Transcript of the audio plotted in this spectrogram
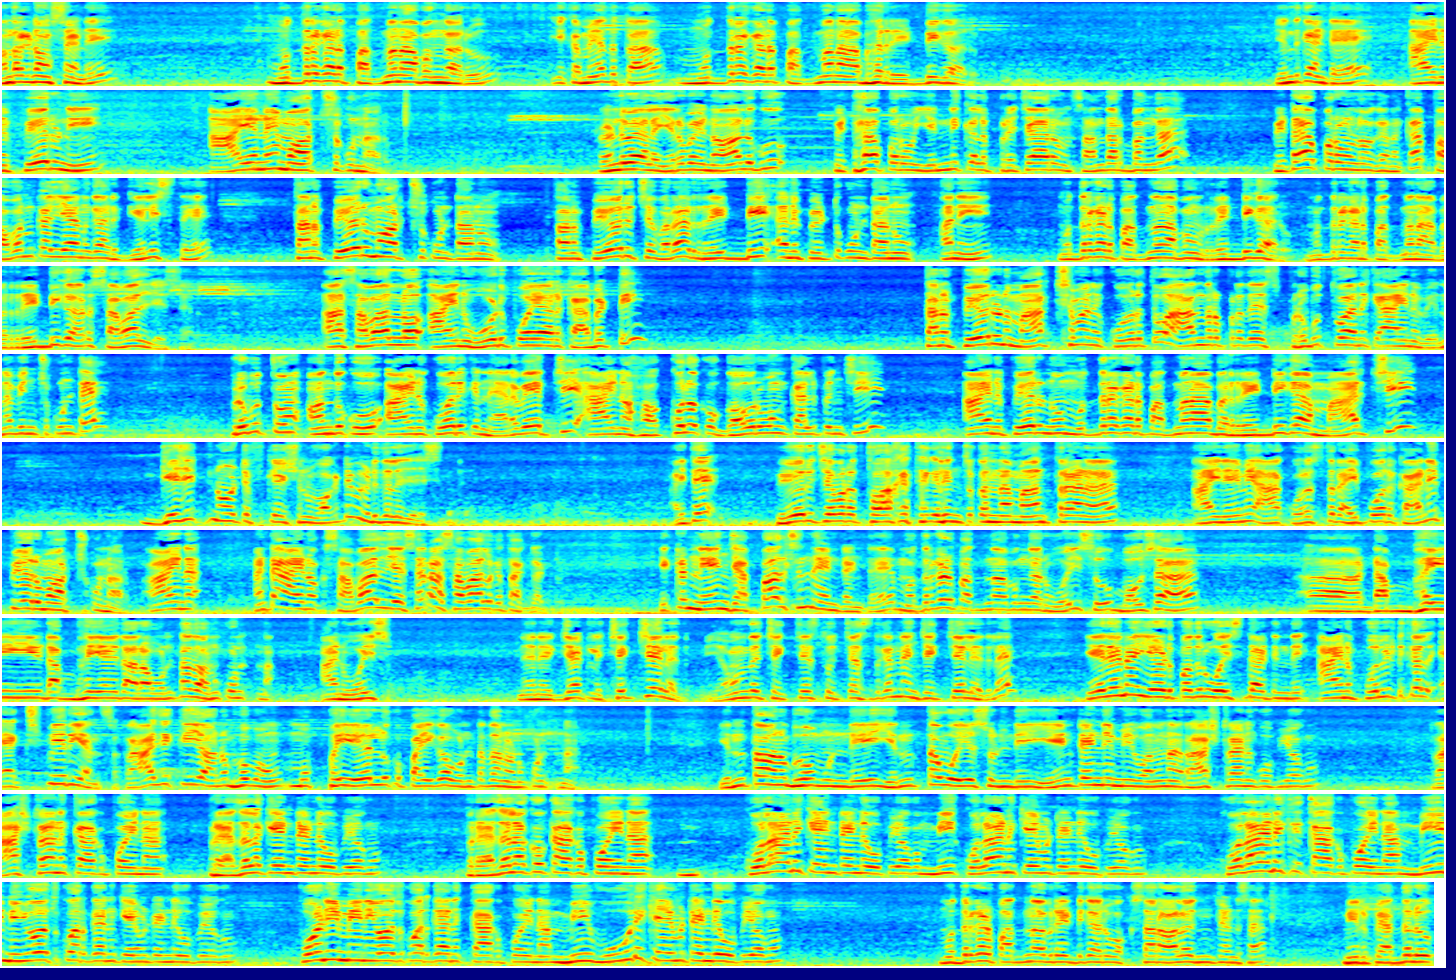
అందరికీ నమస్తే అండి. ముద్రగడ పద్మనాభం గారు ఇక మీదట ముద్రగడ పద్మనాభ రెడ్డి గారు. ఎందుకంటే ఆయన పేరుని ఆయనే మార్చుకున్నారు. రెండు వేల ఇరవై నాలుగు పిఠాపురం ఎన్నికల ప్రచారం సందర్భంగా పిఠాపురంలో గనక పవన్ కళ్యాణ్ గారు గెలిస్తే తన పేరు మార్చుకుంటాను తన పేరు చివర రెడ్డి అని పెట్టుకుంటాను అని ముద్రగడ పద్మనాభం రెడ్డి గారు ముద్రగడ పద్మనాభ రెడ్డి గారు సవాల్ చేశారు. ఆ సవాల్లో ఆయన ఓడిపోయారు కాబట్టి తన పేరును మార్చమని కోరుతూ ఆంధ్రప్రదేశ్ ప్రభుత్వానికి ఆయన విన్నవించుకుంటే ప్రభుత్వం అందుకు ఆయన కోరిక నెరవేర్చి ఆయన హక్కులకు గౌరవం కల్పించి ఆయన పేరును ముద్రగడ పద్మనాభ రెడ్డిగా మార్చి గెజిట్ నోటిఫికేషన్ ఒకటి విడుదల చేసింది. అయితే పేరు చివర తోక తగిలించుకున్న మాత్రాన ఆయన ఏమి ఆ కులస్తుడు అయిపోరు కానీ పేరు మార్చుకున్నారు. ఆయన అంటే ఆయన ఒక సవాల్ చేశారు ఆ సవాల్కి తగ్గట్టు. ఇక్కడ నేను చెప్పాల్సింది ఏంటంటే ముద్రగడ పద్మనాభం గారి వయసు బహుశా డెబ్భై డెబ్భై ఐదు అలా ఉంటుంది అనుకుంటున్నా ఆయన వయసు. నేను ఎగ్జాక్ట్లీ చెక్ చేయలేదు. ఏముందో చెక్ చేస్తే వచ్చేస్తుంది కానీ నేను చెక్ చేయలేదులే. ఏదైనా ఏడు పదులు వయసు దాటింది. ఆయన పొలిటికల్ ఎక్స్పీరియన్స్ రాజకీయ అనుభవం ముప్పై ఏళ్ళకు పైగా ఉంటుందని అనుకుంటున్నా. ఇంత అనుభవం ఉండి ఇంత వయసు ఉండి ఏంటండి మీ వలన రాష్ట్రానికి ఉపయోగం? రాష్ట్రానికి కాకపోయినా ప్రజలకు ఏంటండి ఉపయోగం? ప్రజలకు కాకపోయినా కులానికి ఏంటండి ఉపయోగం? మీ కులానికి ఏమిటండి ఉపయోగం? కులానికి కాకపోయినా మీ నియోజకవర్గానికి ఏమిటండి ఉపయోగం? పోనీ మీ నియోజకవర్గానికి కాకపోయినా మీ ఊరికి ఏమిటండి ఉపయోగం? ముద్రగడ పద్మనాభ రెడ్డి గారు ఒకసారి ఆలోచించండి సార్. మీరు పెద్దలు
